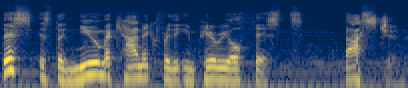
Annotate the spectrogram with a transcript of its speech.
This is the new mechanic for the Imperial Fists, Bastion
